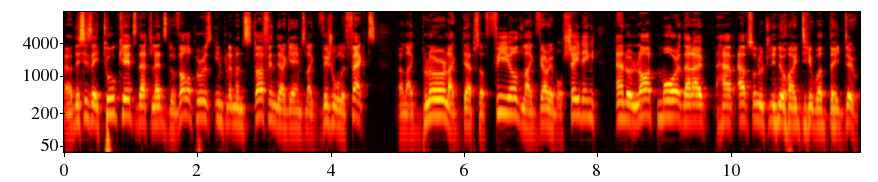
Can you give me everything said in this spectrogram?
Uh, this is a toolkit that lets developers implement stuff in their games like visual effects, uh, like blur, like depth of field, like variable shading, and a lot more that I have absolutely no idea what they do.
